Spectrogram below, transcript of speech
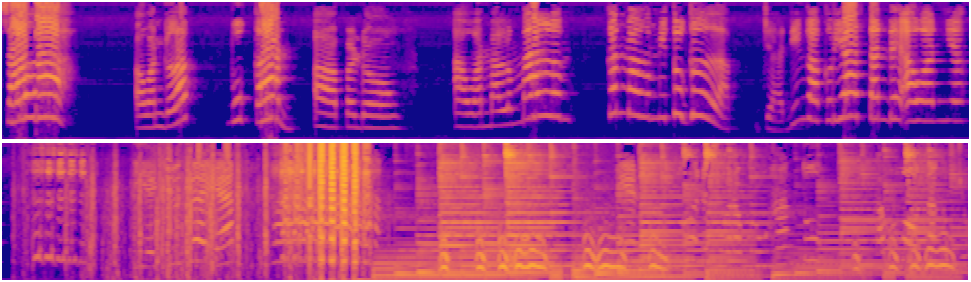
Salah. Awan gelap? Bukan. Apa dong? Awan malam-malam. Kan malam itu gelap. Jadi gak kelihatan deh awannya. iya juga ya. Siapa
